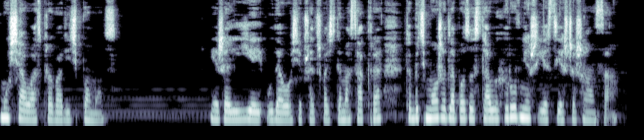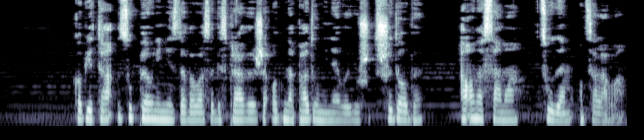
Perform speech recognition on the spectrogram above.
Musiała sprowadzić pomoc. Jeżeli jej udało się przetrwać tę masakrę, to być może dla pozostałych również jest jeszcze szansa. Kobieta zupełnie nie zdawała sobie sprawy, że od napadu minęły już trzy doby, a ona sama cudem ocalała.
